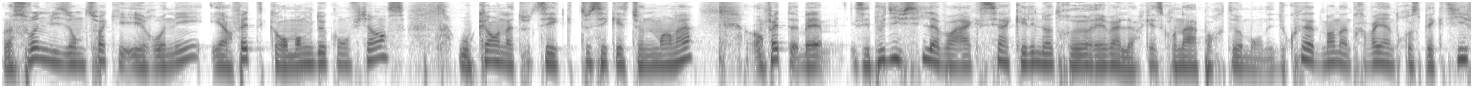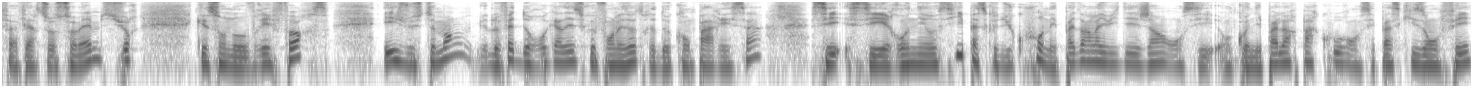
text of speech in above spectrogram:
On a souvent une vision de soi qui est erronée et en fait quand on manque de confiance ou quand on a toutes ces, tous ces questionnements là en fait ben, c'est plus difficile d'avoir accès à quelle est notre vraie valeur qu'est-ce qu'on a apporté au monde. Et du coup ça demande un travail introspectif à faire sur soi-même sur quelles sont nos vraies forces. Et justement le fait de regarder ce que font les autres et de comparer ça c'est erroné aussi parce que du coup on n'est pas dans la vie des gens, on sait, on connaît pas leur parcours, on sait pas ce qu'ils ont fait,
